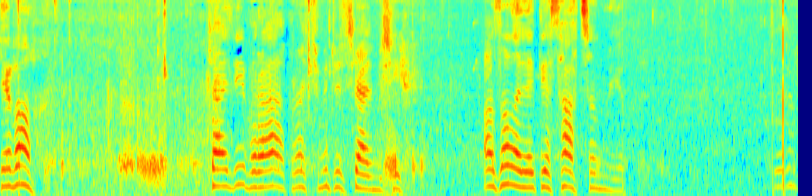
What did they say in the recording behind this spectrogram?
Devam. Geldiği bura, bura kimi düz gelmişik. Azal elədiyəsi açılmayıb. Görüm.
